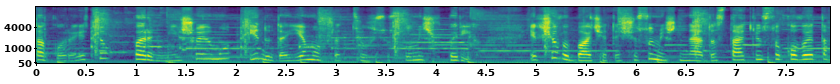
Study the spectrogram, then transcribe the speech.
та корицю, перемішуємо і додаємо вже цю всю суміш в пиріг. Якщо ви бачите, що суміш недостатньо соковита,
